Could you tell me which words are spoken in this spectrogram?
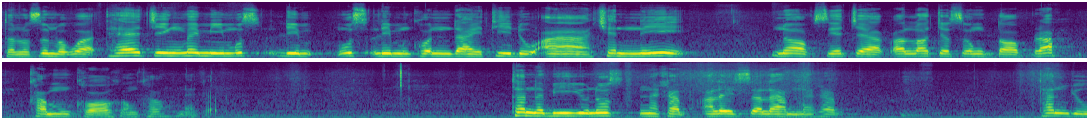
ท่านรอซูลบอกว่า แท้จริงไม่มีมุสลิมมุสลิมคนใดที่ดูอา เช่นนี้ นอกเสียจากอัลลอฮ์จะทรงตอบรับคำขอของเขานะครับ ท่านนบียูนุสนะครับอะลัยสลามนะครับ ท่านอยู่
